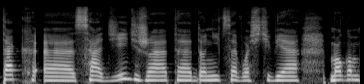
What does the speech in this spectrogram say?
tak e, sadzić, że te donice właściwie właściwie mogą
